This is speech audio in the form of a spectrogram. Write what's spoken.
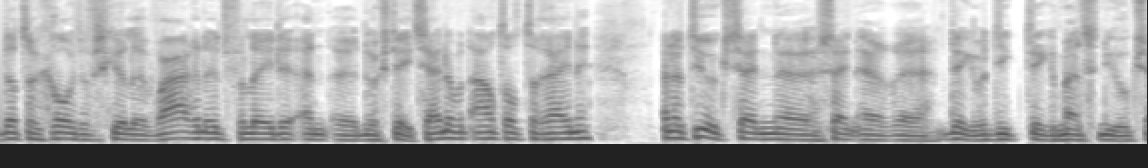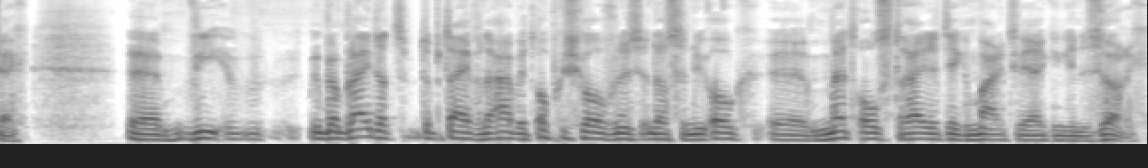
dat er grote verschillen waren in het verleden... en nog steeds zijn op een aantal terreinen. En natuurlijk zijn, uh, zijn er uh, dingen die ik tegen mensen nu ook zeg. Uh, wie, ik ben blij dat de Partij van de Arbeid opgeschoven is... en dat ze nu ook met ons strijden tegen marktwerking in de zorg.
